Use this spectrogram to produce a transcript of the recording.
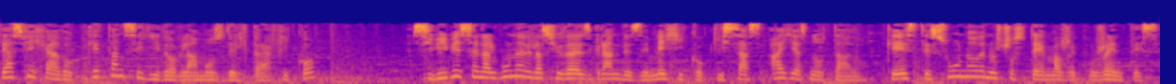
¿te has fijado qué tan seguido hablamos del tráfico? Si vives en alguna de las ciudades grandes de México, quizás hayas notado que este es uno de nuestros temas recurrentes,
